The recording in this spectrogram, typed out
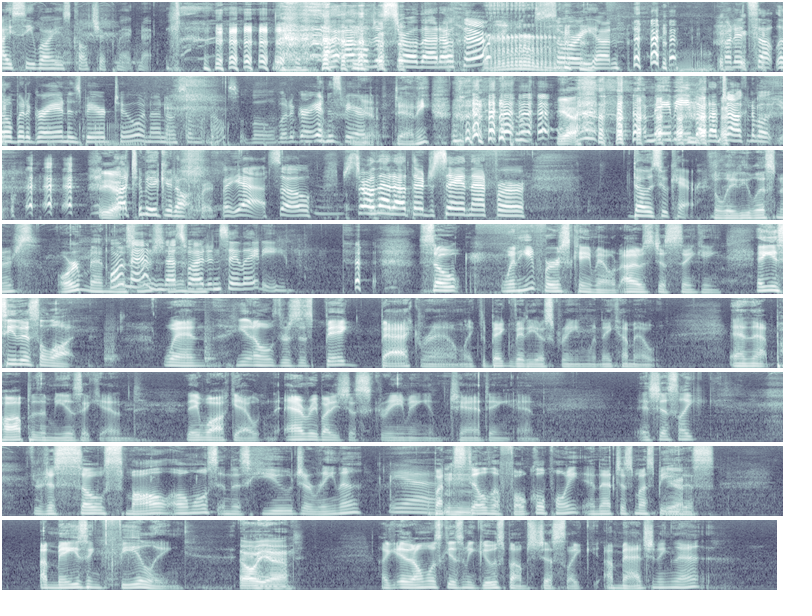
I see why he's called Chick Magnet. I, I will just throw that out there. Sorry, hun. but it's that little bit of gray in his beard too, and I know someone else with a little bit of gray in his Yeah, beard. Danny? yeah, Maybe, but I'm talking about you. yeah. Not to make it awkward, but yeah. So just throwing that out there, just saying that for those who care. The lady listeners? Or men Or listeners? men. That's yeah. why I didn't say lady. So when he first came out, I was just thinking, and you see this a lot when you know there's this big background, like the big video screen when they come out, and that pop of the music, and they walk out, and everybody's just screaming and chanting, and it's just like they're just so small almost in this huge arena Yeah. but Mhm. still the focal point, and that just must be Yeah. this amazing feeling. Oh And, yeah, like it almost gives me goosebumps just like imagining that.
